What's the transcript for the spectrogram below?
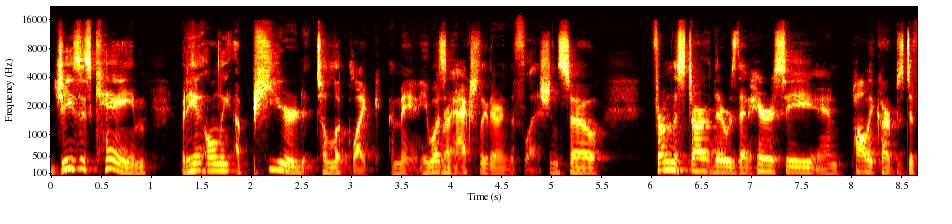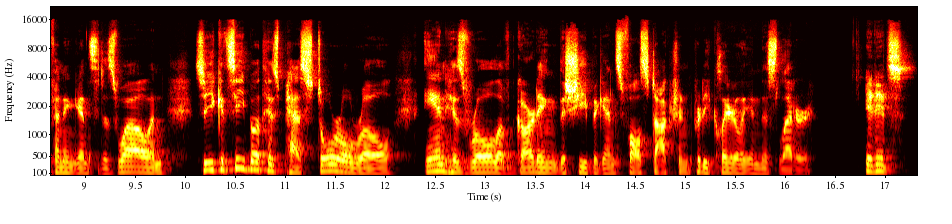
Jesus came, but he only appeared to look like a man. He wasn't Right. actually there in the flesh. And so from the start, there was that heresy, and Polycarp is defending against it as well. And so you can see both his pastoral role and his role of guarding the sheep against false doctrine pretty clearly in this letter. And it's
